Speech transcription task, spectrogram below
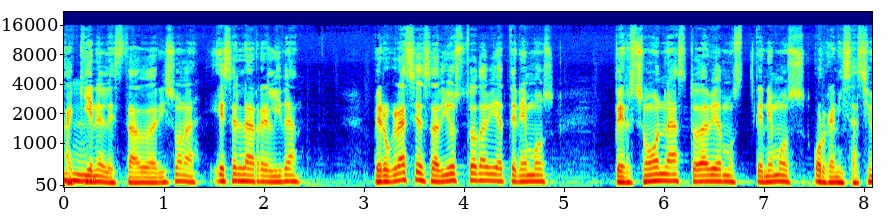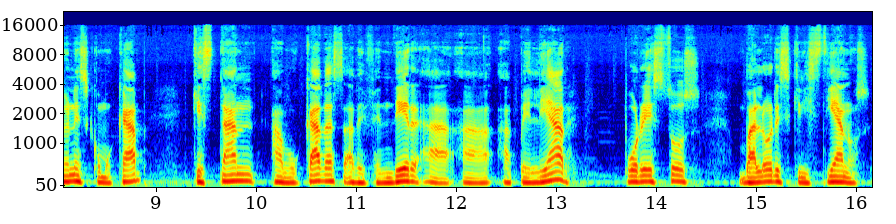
aquí en el estado de Arizona. Esa es la realidad. Pero gracias a Dios todavía tenemos personas, todavía tenemos organizaciones como CAP que están abocadas a defender, a, a pelear por estos valores cristianos.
